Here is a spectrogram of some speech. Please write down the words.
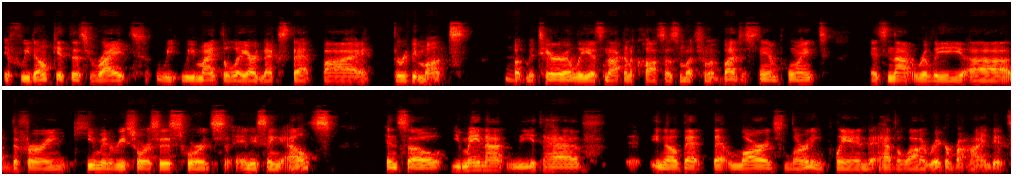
If we don't get this right, we, we might delay our next step by three months. Hmm. But materially, it's not going to cost us much from a budget standpoint. It's not really uh, deferring human resources towards anything else. And so you may not need to have, you know, that that large learning plan that has a lot of rigor behind it.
